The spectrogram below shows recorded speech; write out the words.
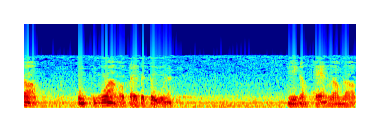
รอบคงกว้างออกไปประตูนะมีกำแพงล้อมรอบ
